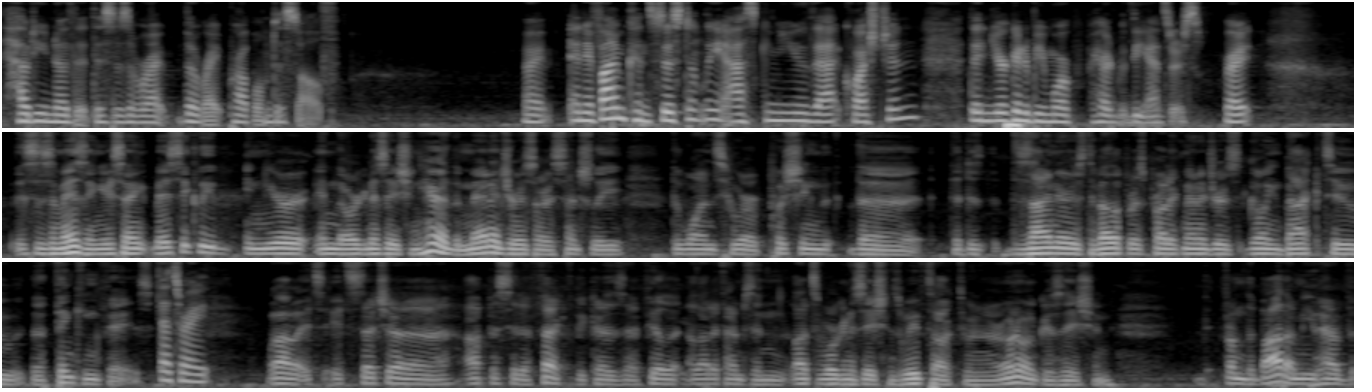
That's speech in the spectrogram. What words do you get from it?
"How do you know that this is right, the right problem to solve?" Right? And if I'm consistently asking you that question, then you're going to be more prepared with the answers, right? This is amazing. You're saying basically in your in the organization here, the managers are essentially the ones who are pushing the the des- designers, developers, product managers going back to the thinking phase. That's right. Wow, it's it's such a opposite effect because I feel a lot of times in lots of organizations we've talked to in our own organization, from the bottom you have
